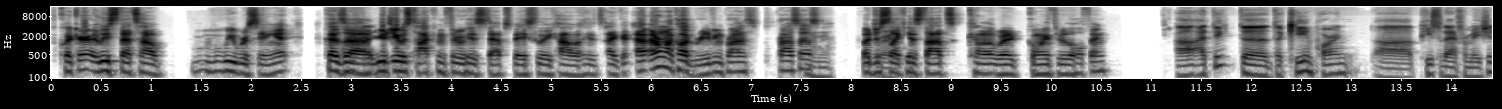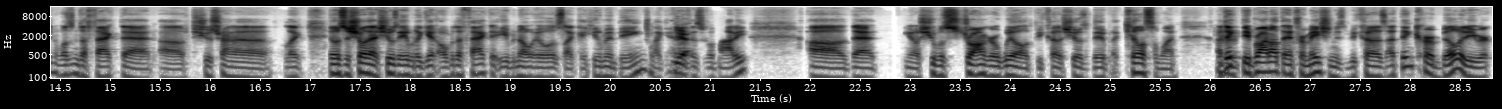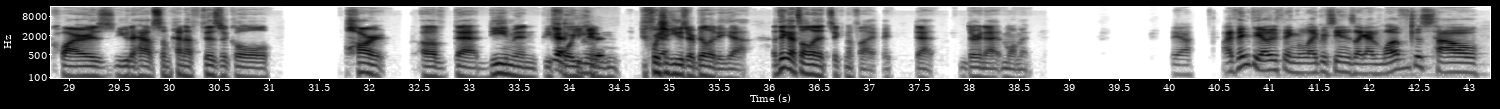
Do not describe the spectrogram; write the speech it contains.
quicker. At least that's how we were seeing it. Because uh, Okay. Yuji was talking through his steps, basically how his like I I don't want to call it grieving process, process, Mhm. but just Right. like his thoughts kind of were going through the whole thing. Uh, I think the the key important uh, piece of that information wasn't the fact that uh, she was trying to like it was to show that she was able to get over the fact that even though it was like a human being, like in Yeah. a physical body, uh, that you know she was stronger willed because she was able to kill someone. I Mhm. think they brought out the information is because I think her ability requires you to have some kind of physical part of that demon before you you it. can before she Yeah. can use her ability. Yeah, I think that's all it signified that during that moment. I think the other thing, like we've seen, is like I love just how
